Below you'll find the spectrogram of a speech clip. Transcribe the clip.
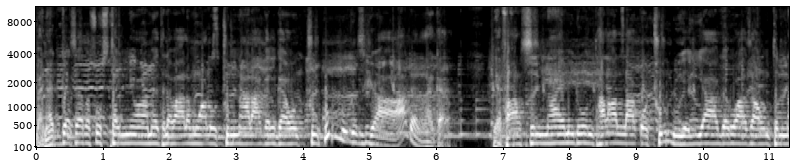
በነገሠ በሦስተኛው ዓመት ለባለሟሎቹና ለአገልጋዮቹ ሁሉ ግብዣ አደረገ። የፋርስና የሚዶን ታላላቆች ሁሉ የየአገሩ አዛውንትና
